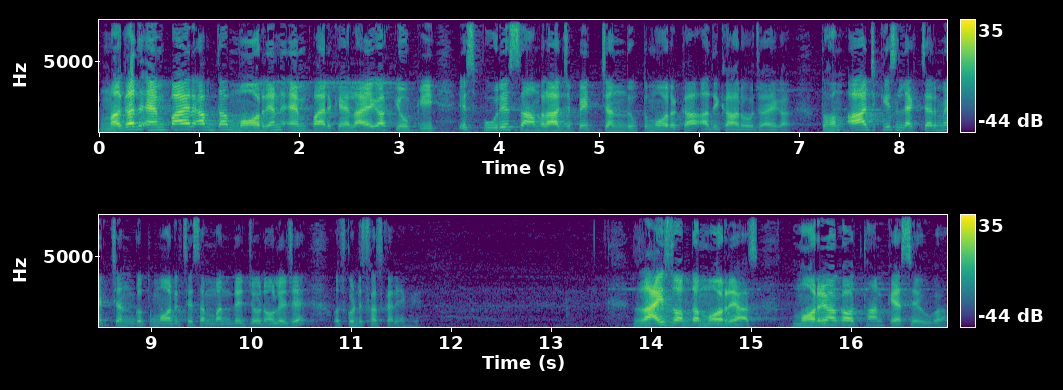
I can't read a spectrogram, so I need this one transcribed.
मगध एम्पायर अब द मौर्यन एम्पायर कहलाएगा क्योंकि इस पूरे साम्राज्य पे चंद्रगुप्त मौर्य का अधिकार हो जाएगा। तो हम आज के इस लेक्चर में चंद्रगुप्त मौर्य से संबंधित जो नॉलेज है, उसको डिस्कस करेंगे। Rise of the Mauryas. मौर्यों का उत्थान कैसे हुआ?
